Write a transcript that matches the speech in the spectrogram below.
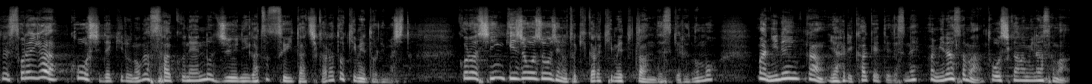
でそれが行使できるのが昨年の12月1日からと決めておりました。これは新規上場時の時から決めてたんですけれども、まあ、2年間やはりかけてですね、まあ、皆周投資家の皆様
